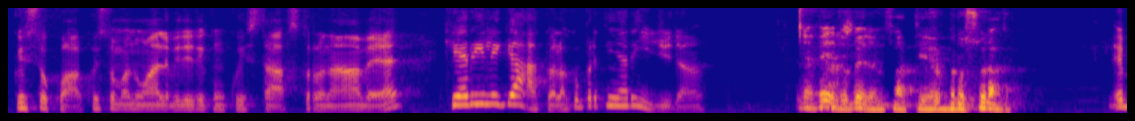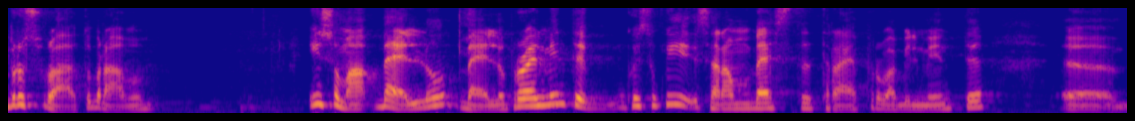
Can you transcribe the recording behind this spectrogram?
Questo qua, questo manuale, vedete con questa astronave, eh, che è rilegato alla copertina rigida. Eh, vedo, ah, vedo, infatti, è brossurato. È brossurato, bravo. Insomma, bello, bello. Probabilmente questo qui sarà un best 3, probabilmente. Eh,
